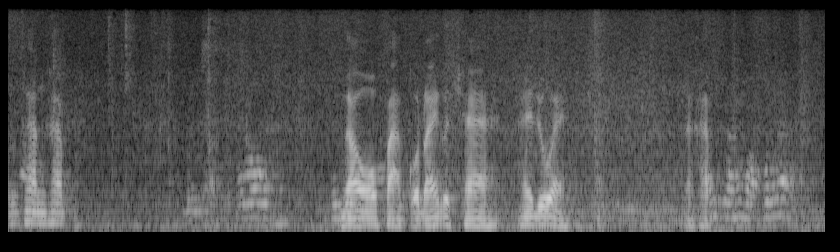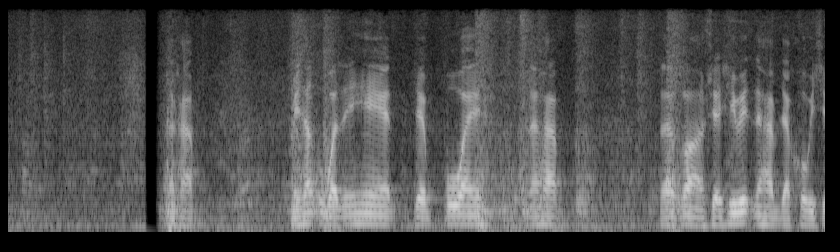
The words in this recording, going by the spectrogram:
ทุกท่านครับ เราฝากกดไลค์กดแชร์ให้ด้วยนะครับ นะครับ มีทั้งอุบัติเหตุเจ็บป่วยนะครับ แล้วก็เสียชีวิตนะครับจากโควิด -19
